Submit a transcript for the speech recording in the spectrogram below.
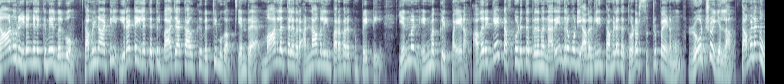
நானூறு இடங்களுக்கு மேல் வெல்வோம். தமிழ்நாட்டில் இரட்டை இலக்கத்தில் பாஜகவுக்கு வெற்றி முகம் என்ற மாநில தலைவர் அண்ணாமலையின் பரபரக்கும் பேட்டி எண்மண் எண்மக்கள் பயணம். அவருக்கே டஃப் கொடுத்த பிரதமர் நரேந்திர மோடி அவர்களின் தமிழக தொடர் சுற்றுப்பயணமும் ரோட் ஷோ எல்லாம் தமிழக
